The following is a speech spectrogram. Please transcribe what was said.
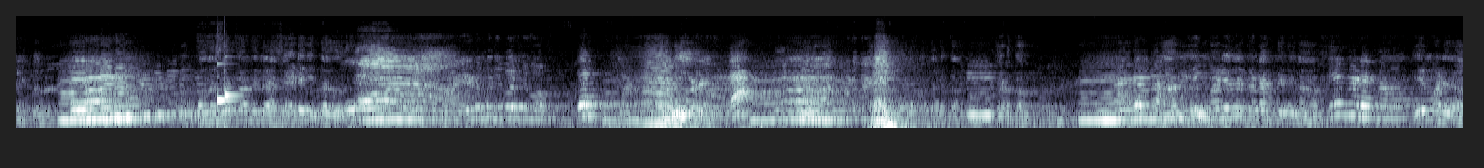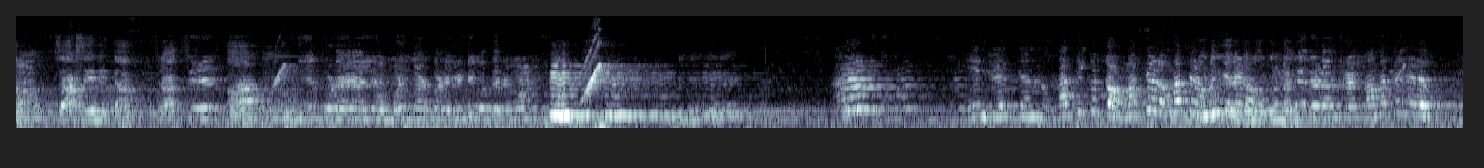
ಇದ್ದದು ಎರಡು ಮಂದಿ ಬರ್ತೀವ ಏನ್ ಮಾಡಿದ್ರೆ ಕಂಡಾಕ್ತೀನಿ ನಾ ಏನ್ ಮಾಡಿರ ಸಾಕ್ಷಿ ಏನಿಟ್ಟ ಸಾಕ್ಷಿ. ಹುಡುಗಿ ಕೂಡ ಅಲ್ಲಿ ಮಣ್ಣು ಮಾಡ್ಕೊಂಡು ಹಿಂಡಿ ಗೊತ್ತೇ ನೀವು ಏನ್ ಹೇಳ್ತೀಯ ಅನ್ನೋ ಕತ್ತಿ ಕಟ್ಟೋ ಮತ್ತೆ ಮತ್ತೆ ಮತ್ತೆ ಹೇಳು.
